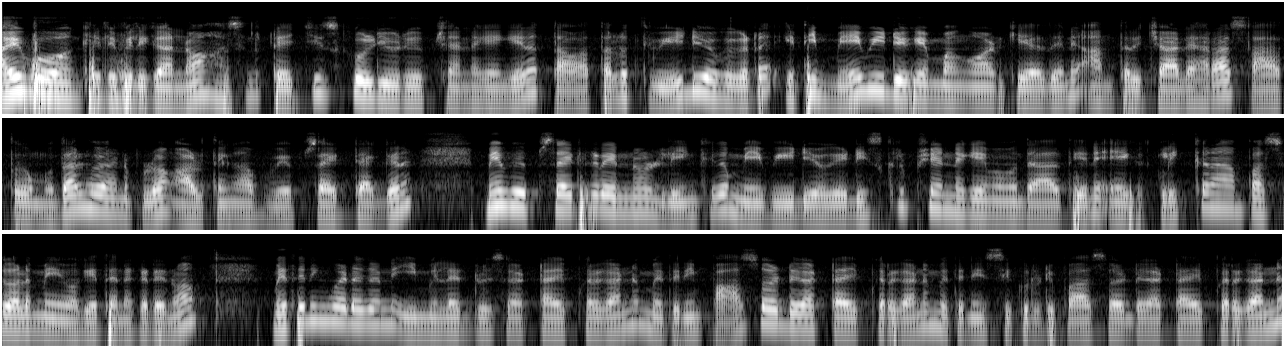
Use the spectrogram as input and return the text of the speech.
අයිබෝවන් කෙලි පිළිගන්න හසු ටෙච් ස්කූල් YouTube channel එකෙන් ගෙන තවත් අලුත් වීඩියෝ එකකට. ඉතින් මේ වීඩියෝ එකෙන් මම ඔයාලට කියලා දෙන්නේ අන්තර්ජාලය හරහා සාර්ථක මුදල් හොයන්න පුළුවන්. අලුතෙන් ආපු වෙබ්සයිට් එකක් ගැන. මේ වෙබ්සයිට් එකට එන්න ඕන link එක මේ වීඩියෝ එකේ description එකේ මම දාලා තියෙන ඒක ක්ලික් කරාම පස්සේ ඔයාලා මේ වගේ තැනකට එනවා. මෙතනින් වැඩ ගන්න email address එක type කරගන්න. මෙතනින් password එකක් type කරගන්න. මෙතනින් security password එකක් type කරගන්න.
